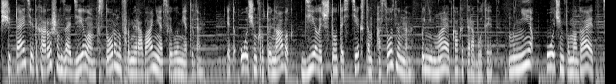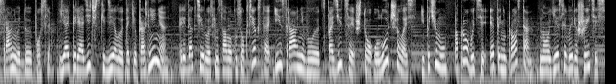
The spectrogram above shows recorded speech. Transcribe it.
считайте это хорошим заделом в сторону формирования своего метода. Это очень крутой навык – делать что-то с текстом осознанно, понимая, как это работает. Мне очень помогает сравнивать до и после. Я периодически делаю такие упражнения, редактирую смысловой кусок текста и сравниваю с позиции, что улучшилось и почему. Попробуйте, это не просто, но если вы решитесь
